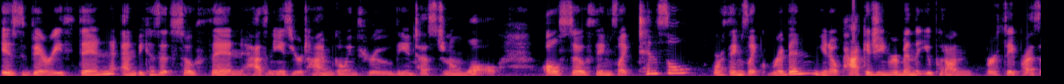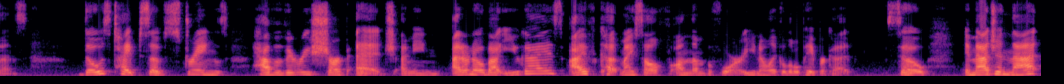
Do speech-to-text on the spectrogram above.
is very thin, and because it's so thin, has an easier time going through the intestinal wall. Also, things like tinsel or things like ribbon, you know, packaging ribbon that you put on birthday presents. Those types of strings have a very sharp edge. I mean, I don't know about you guys, I've cut myself on them before, you know, like a little paper cut. So imagine that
